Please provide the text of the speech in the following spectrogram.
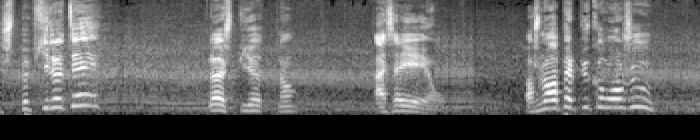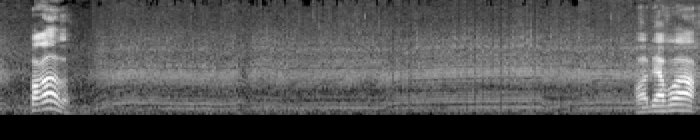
Je peux piloter? Là, je pilote, non? Ah, ça y est. Alors, je me rappelle plus comment on joue. Pas grave. On va bien voir. De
